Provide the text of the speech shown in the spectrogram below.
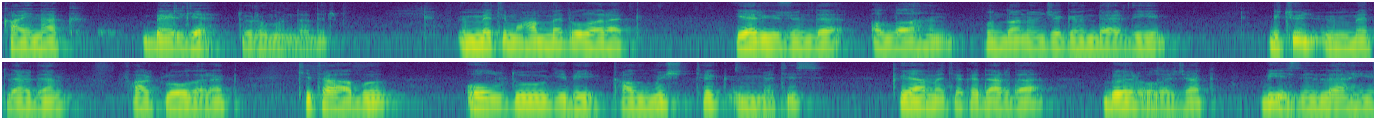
kaynak, belge durumundadır. Ümmeti Muhammed olarak yeryüzünde Allah'ın bundan önce gönderdiği bütün ümmetlerden farklı olarak kitabı olduğu gibi kalmış tek ümmetiz. Kıyamete kadar da böyle olacak biiznillahü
